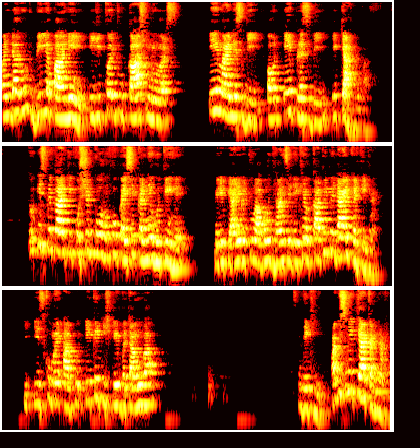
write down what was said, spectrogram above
under root B upon A is equal to cos inverse A minus B और ए प्लस बी ये क्या होगा? तो इस प्रकार के क्वेश्चन को हमको कैसे करने होते हैं? मेरे प्यारे बच्चों, आप बहुत ध्यान से देखें और काफ़ी पे राइट करते जाएँ। इसको मैं आपको एक एक स्टेप बताऊँगा। देखिए, अब इसमें क्या करना है?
